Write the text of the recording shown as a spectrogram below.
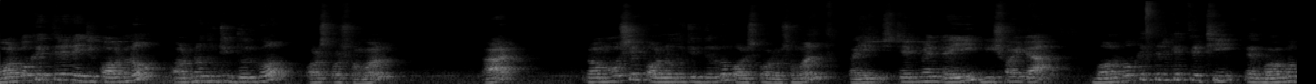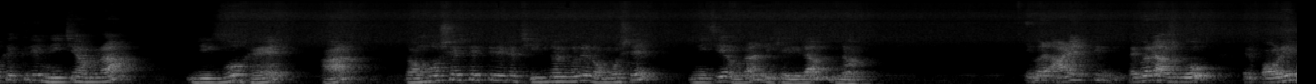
বর্গক্ষেত্রের এই যে কর্ণ কর্ণ দুটির দৈর্ঘ্য পরস্পর সমান। আর রম্বসের কর্ণ দুটির দৈর্ঘ্য পরস্পর সমান। তাই স্টেটমেন্ট এই বিষয়টা বর্গক্ষেত্রের ক্ষেত্রে ঠিক, তাই বর্গক্ষেত্রের নিচে আমরা লিখব হ্যাঁ আর রম্বসের ক্ষেত্রে এটা ঠিক নয় বলে রম্বসের নিচে আমরা লিখে দিলাম না। এবার আরেকটি, এবারে আসব এর পরের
